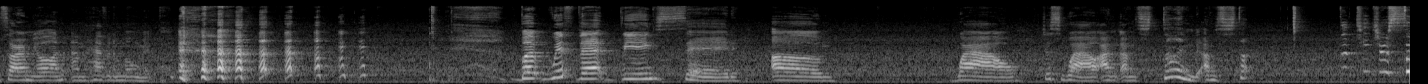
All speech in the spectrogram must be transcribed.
Sorry, y'all, I'm having a moment. but with that being said, um, wow, just wow. I'm, I'm stunned. I'm stunned. The teacher's so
